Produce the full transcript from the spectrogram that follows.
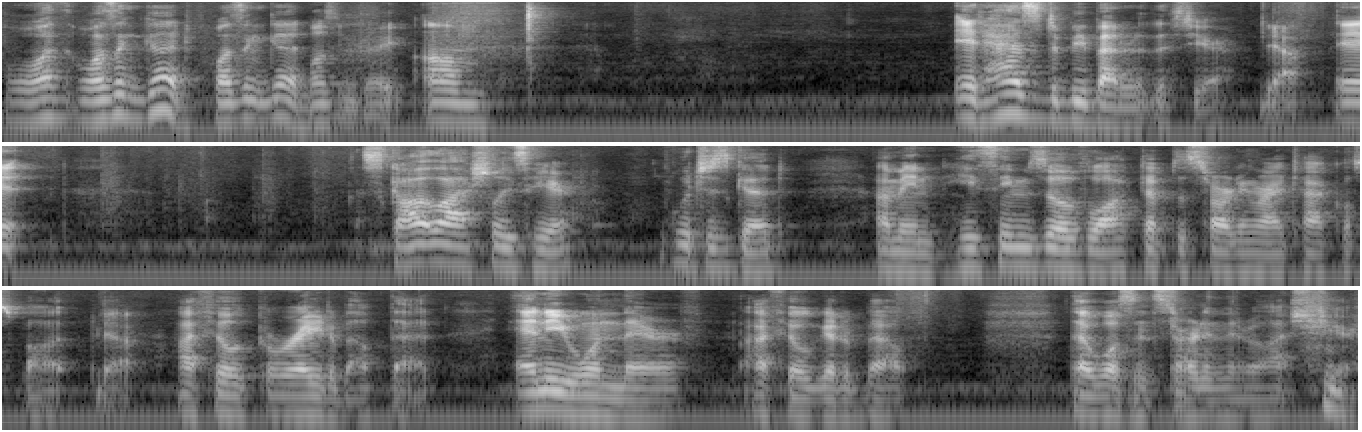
was wasn't good. Wasn't good. wasn't great. Um, it has to be better this year. Yeah. It. Scott Lashley's here, which is good. I mean, he seems to have locked up the starting right tackle spot. Yeah. I feel great about that. Anyone there, I feel good about. That wasn't starting there last year.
